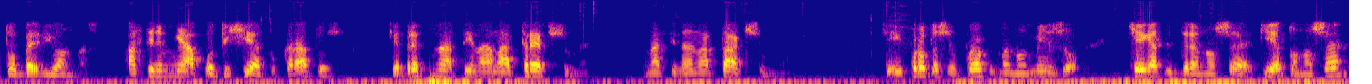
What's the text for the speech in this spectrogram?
των παιδιών μας. Αυτή είναι μια αποτυχία του κράτους και πρέπει να την ανατρέψουμε, να την ανατάξουμε. Και η πρόταση που έχουμε νομίζω και για την Τρενοσέ και για τον ΟΣΕ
